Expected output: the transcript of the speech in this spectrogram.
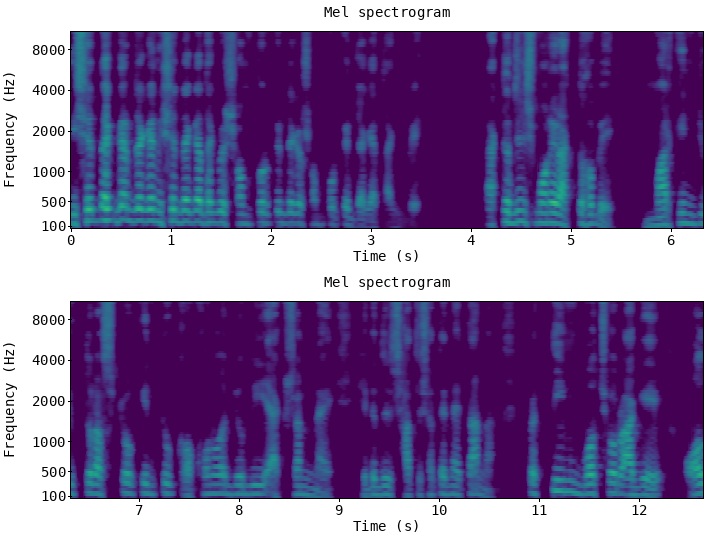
নিষেধাজ্ঞার জায়গায় নিষেধাজ্ঞা থাকবে, সম্পর্কের জায়গায় সম্পর্কের জায়গায় থাকবে। একটা জিনিস মনে রাখতে হবে, মার্কিন যুক্তরাষ্ট্র কিন্তু কখনো যদি অ্যাকশন নেয়, সেটা যদি সাথে সাথে নেয় তা না। প্রায় তিন বছর আগে all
